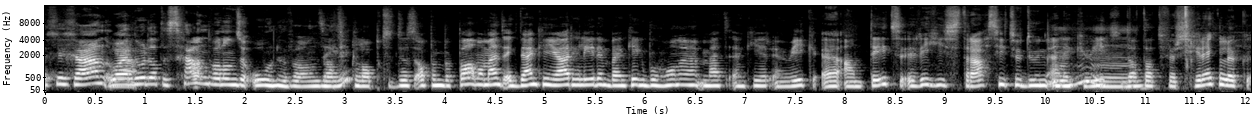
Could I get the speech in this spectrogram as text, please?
gegaan, waardoor dat de schellen van onze ogen gevallen zijn. Dat klopt. Dus op een bepaald moment, ik denk een jaar geleden, ben ik begonnen met een keer een week aan tijdsregistratie te doen. En mm -hmm. ik weet dat dat verschrikkelijk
